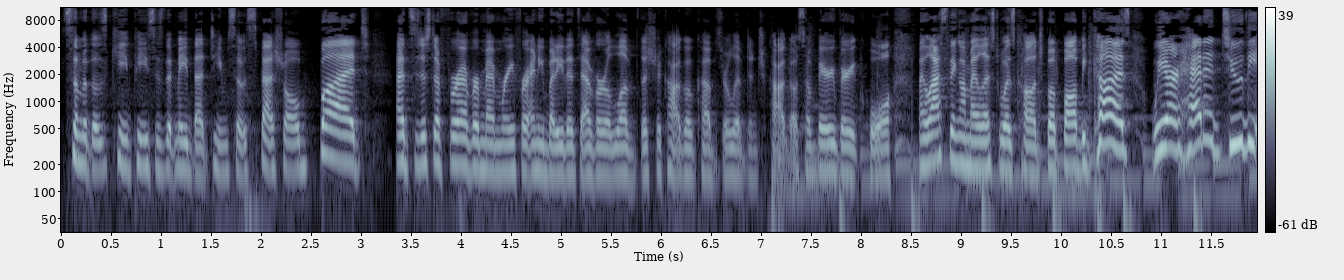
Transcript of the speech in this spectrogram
some of those key pieces that made that team so special, but that's just a forever memory for anybody that's ever loved the Chicago Cubs or lived in Chicago. So very, very cool. My last thing on my list was college football because we are headed to the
